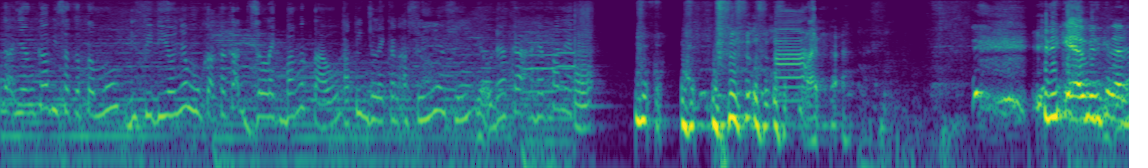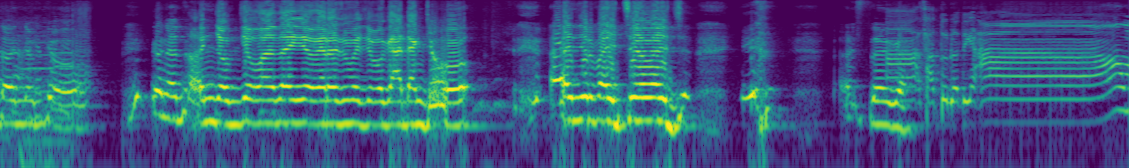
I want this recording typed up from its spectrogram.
nggak nyangka bisa ketemu. Di videonya muka kakak jelek banget tahu. Tapi jelekan aslinya sih. Ya udah kak, have fun ya. Ini kayak habis kena tonjok cowok Kena tonjok cowok Matanya merah semua cuma gadang cowok Anjir paice paice Astaga. Satu, dua, tiga. Am.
